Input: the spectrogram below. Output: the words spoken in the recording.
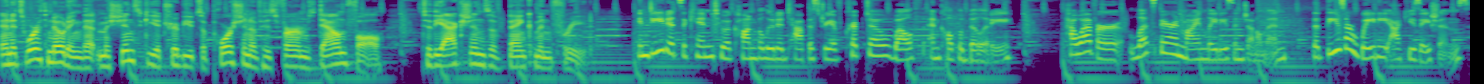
And it's worth noting that Mashinsky attributes a portion of his firm's downfall to the actions of Bankman Fried. Indeed, it's akin to a convoluted tapestry of crypto, wealth, and culpability. However, let's bear in mind, ladies and gentlemen, that these are weighty accusations.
